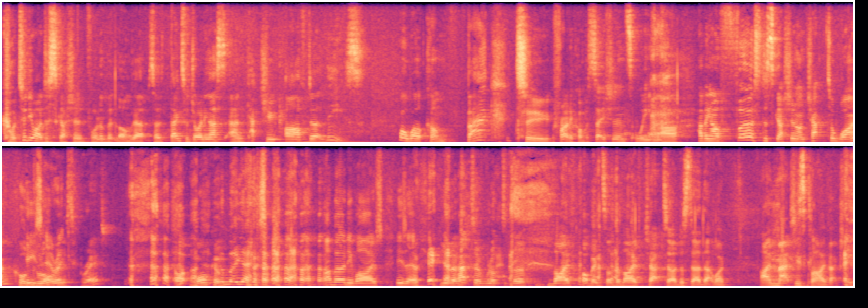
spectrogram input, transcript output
continue our discussion for a little bit longer. So thanks for joining us, and catch you after these. Well, welcome back to Friday Conversations. We are having our first discussion on chapter one called He's Glorious Bread. oh, Morecambe. Um, yes. I'm Ernie Wise. He's Eric. You'd have had to have looked at the live comments on the live chat to understand that one. I'm Matt, he's Clive actually.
